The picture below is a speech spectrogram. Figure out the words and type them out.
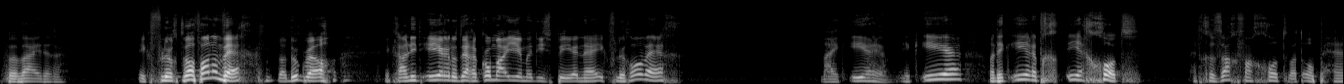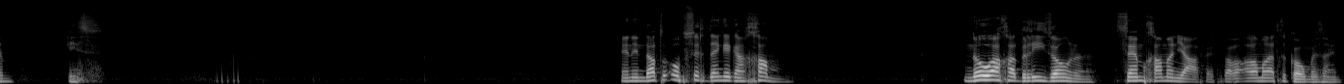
verwijderen. Ik vlucht wel van hem weg, dat doe ik wel. Ik ga niet eren door te zeggen, kom maar hier met die speer. Nee, ik vlug wel weg. Maar ik eer hem. Ik eer, want ik eer, het, eer God. Het gezag van God wat op hem is. En in dat opzicht denk ik aan Gam. Noach had drie zonen. Sem, Gam en Javed, waar we allemaal uit gekomen zijn.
